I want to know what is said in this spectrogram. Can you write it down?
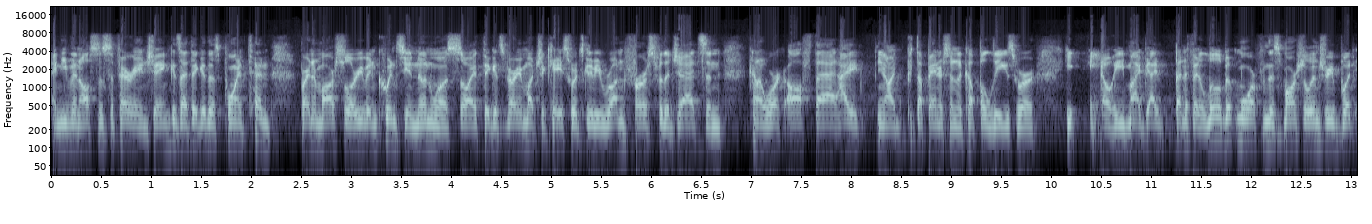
and even Austin Seferian-Jenkins, I think, at this point, than Brandon Marshall or even Quincy Enunwa. So I think it's very much a case where it's going to be run first for the Jets and kind of work off that. I, you know, I picked up Anderson in a couple of leagues where he, you know, he might benefit a little bit more from this Marshall injury, but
